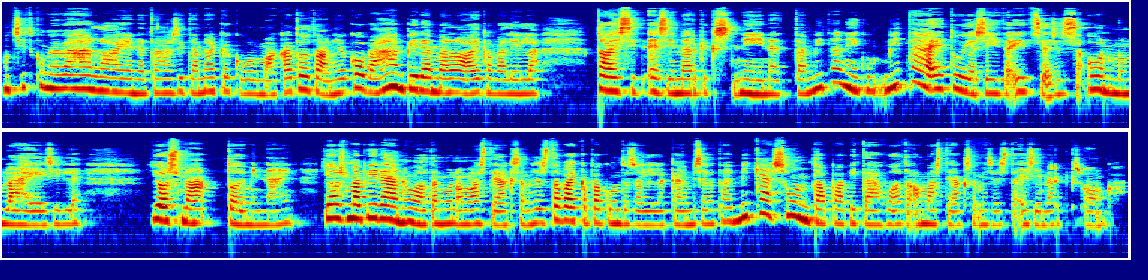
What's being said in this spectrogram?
Mutta sitten kun me vähän laajennetaan sitä näkökulmaa, katsotaan joko vähän pidemmällä aikavälillä tai sitten esimerkiksi niin, että mitä, niinku, mitä etuja siitä itse asiassa on mun läheisille, jos mä toimin näin. Jos mä pidän huolta mun omasta jaksamisesta, vaikkapa kuntosalilla käymisellä, tai mikä sun tapa pitää huolta omasta jaksamisesta esimerkiksi onkaan.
